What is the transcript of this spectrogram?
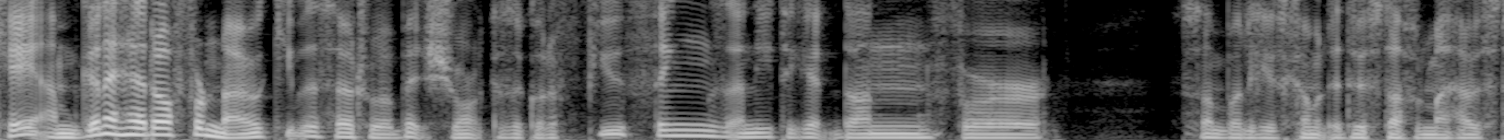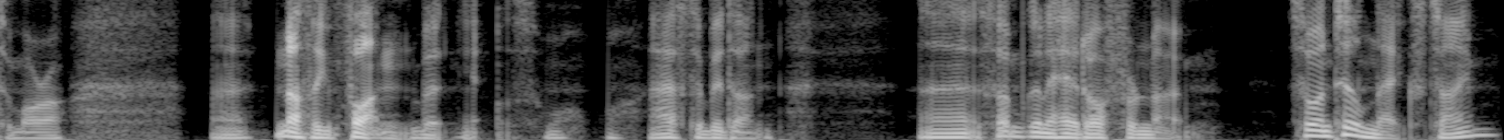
Okay, I'm gonna head off for now. Keep this outro a bit short because I've got a few things I need to get done for somebody who's coming to do stuff in my house tomorrow. Uh, nothing fun, but yeah, it has to be done. Uh, so I'm going to head off for now. So until next time,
